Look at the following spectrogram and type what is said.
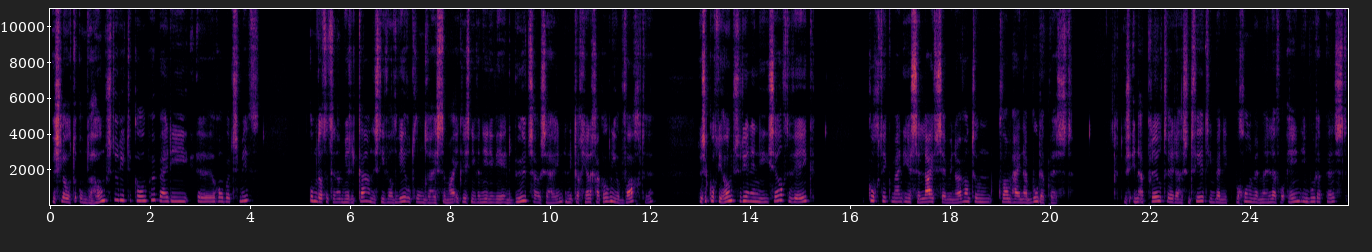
besloten om de home study te kopen bij die uh, Robert Smith. Omdat het een Amerikaan is die wel de wereld rondreisde, maar ik wist niet wanneer hij weer in de buurt zou zijn. En ik dacht, ja, daar ga ik ook niet op wachten. Dus ik kocht die home study en in diezelfde week kocht ik mijn eerste live seminar, want toen kwam hij naar Budapest. Dus in april 2014 ben ik begonnen met mijn level 1 in Budapest.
